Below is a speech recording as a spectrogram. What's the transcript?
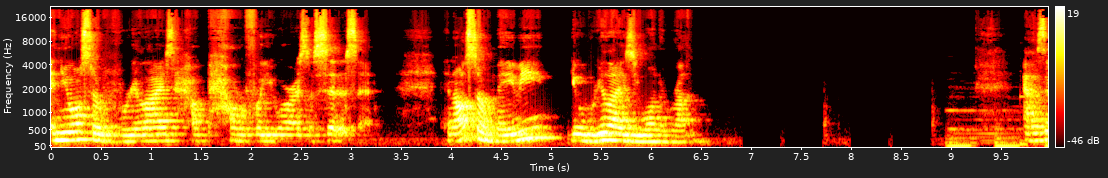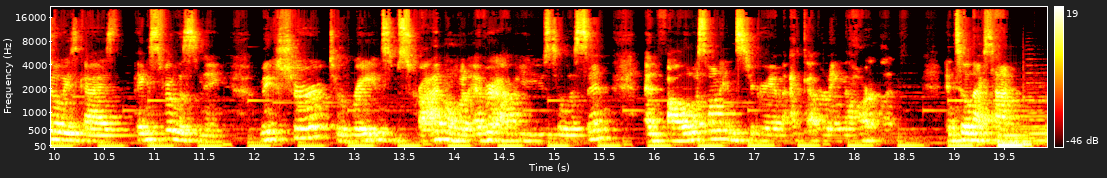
And you also realize how powerful you are as a citizen. And also, maybe you'll realize you want to run. As always, guys, thanks for listening. Make sure to rate and subscribe on whatever app you use to listen and follow us on Instagram at Governing the Heartland. Until next time.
